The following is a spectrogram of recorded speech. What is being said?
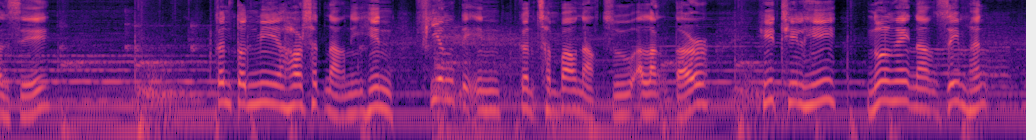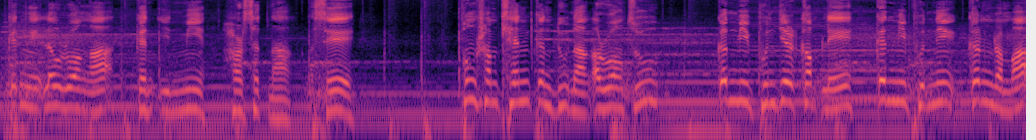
an se. Kan ton mi, har sat nak ni hin fiang te in, kan chambao nak chu, alang tar. Hi thil hi, nol ngai nak zem han kan ngai lo ruanga kan in mi, har sat nak ase phung sham thlen kan du nak arwang chu กันมีพุนเดียร์ขับเลกันมีพุนนี่กันรำอะ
